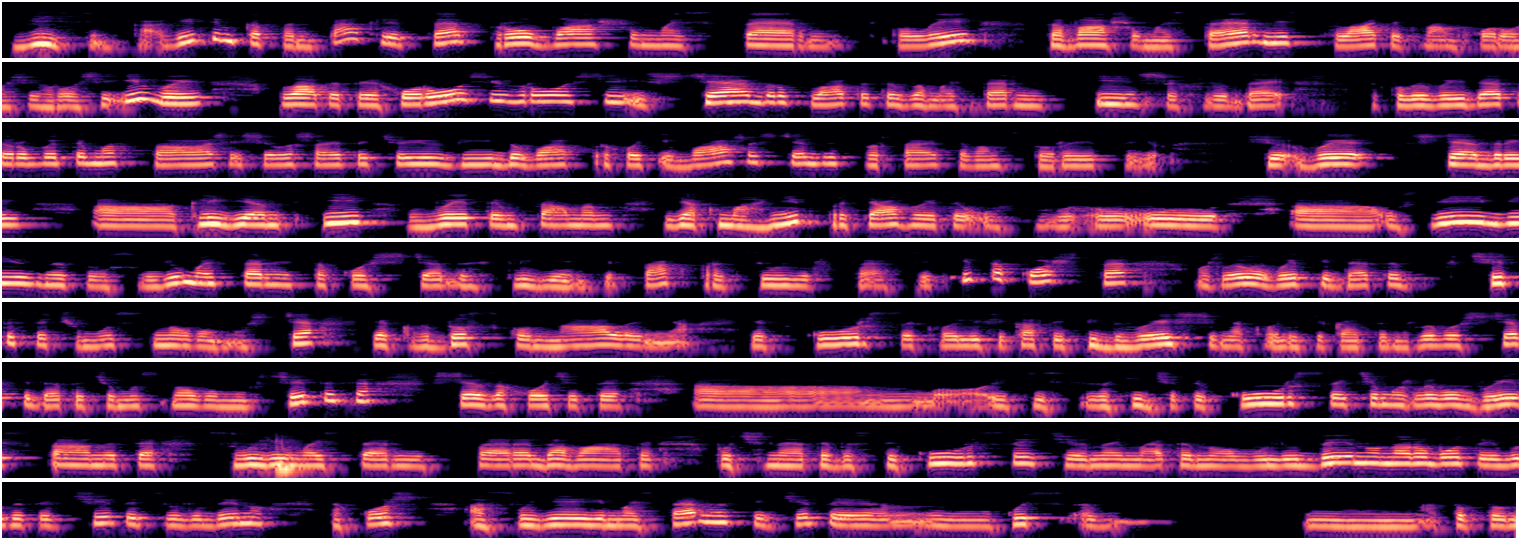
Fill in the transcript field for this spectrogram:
Вісімка. Вісімка пентаклів це про вашу майстерність, коли за вашу майстерність платять вам хороші гроші. І ви платите хороші гроші і щедро платите за майстерність інших людей. Коли ви йдете робити масаж і ще лишаєте чайові, до вас приходять, і ваша щедрість вертається вам сторицею. Що ви щедрий клієнт, і ви тим самим як магніт притягуєте у, у, у свій бізнес, у свою майстерність також щедрих клієнтів. Так працює всесвіт. І також це, можливо, ви підете вчитися чомусь новому, ще як вдосконалення, як курси кваліфікації, підвищення кваліфікації, можливо, ще підете чомусь новому вчитися, ще захочете а, якісь закінчити курси, чи, можливо, ви станете свою майстерність передавати, почнете вести курси, чи наймете нову людину на роботу і будете вчити цю людину також своєї майстерності, вчити якусь. Е, тобто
